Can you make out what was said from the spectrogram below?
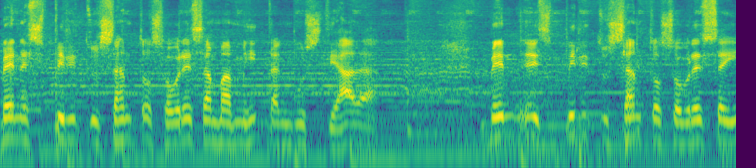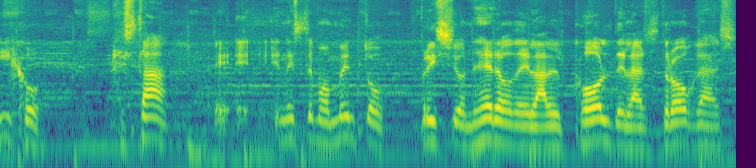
Ven Espíritu Santo sobre esa mamita angustiada. Ven Espíritu Santo sobre ese hijo que está eh, eh, en este momento prisionero del alcohol, de las drogas.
